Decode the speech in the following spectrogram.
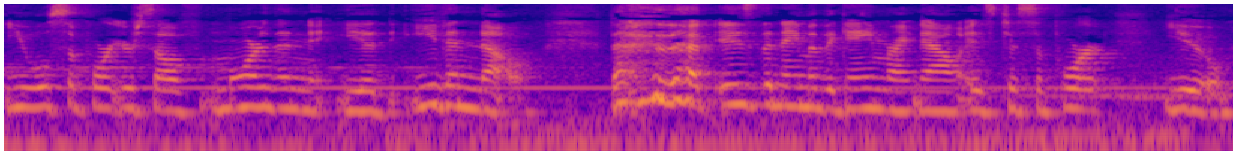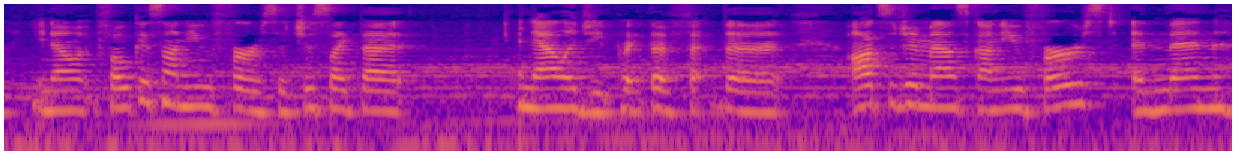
you will support yourself more than you'd even know that that is the name of the game right now is to support you you know focus on you first it's just like that analogy put the the oxygen mask on you first and then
